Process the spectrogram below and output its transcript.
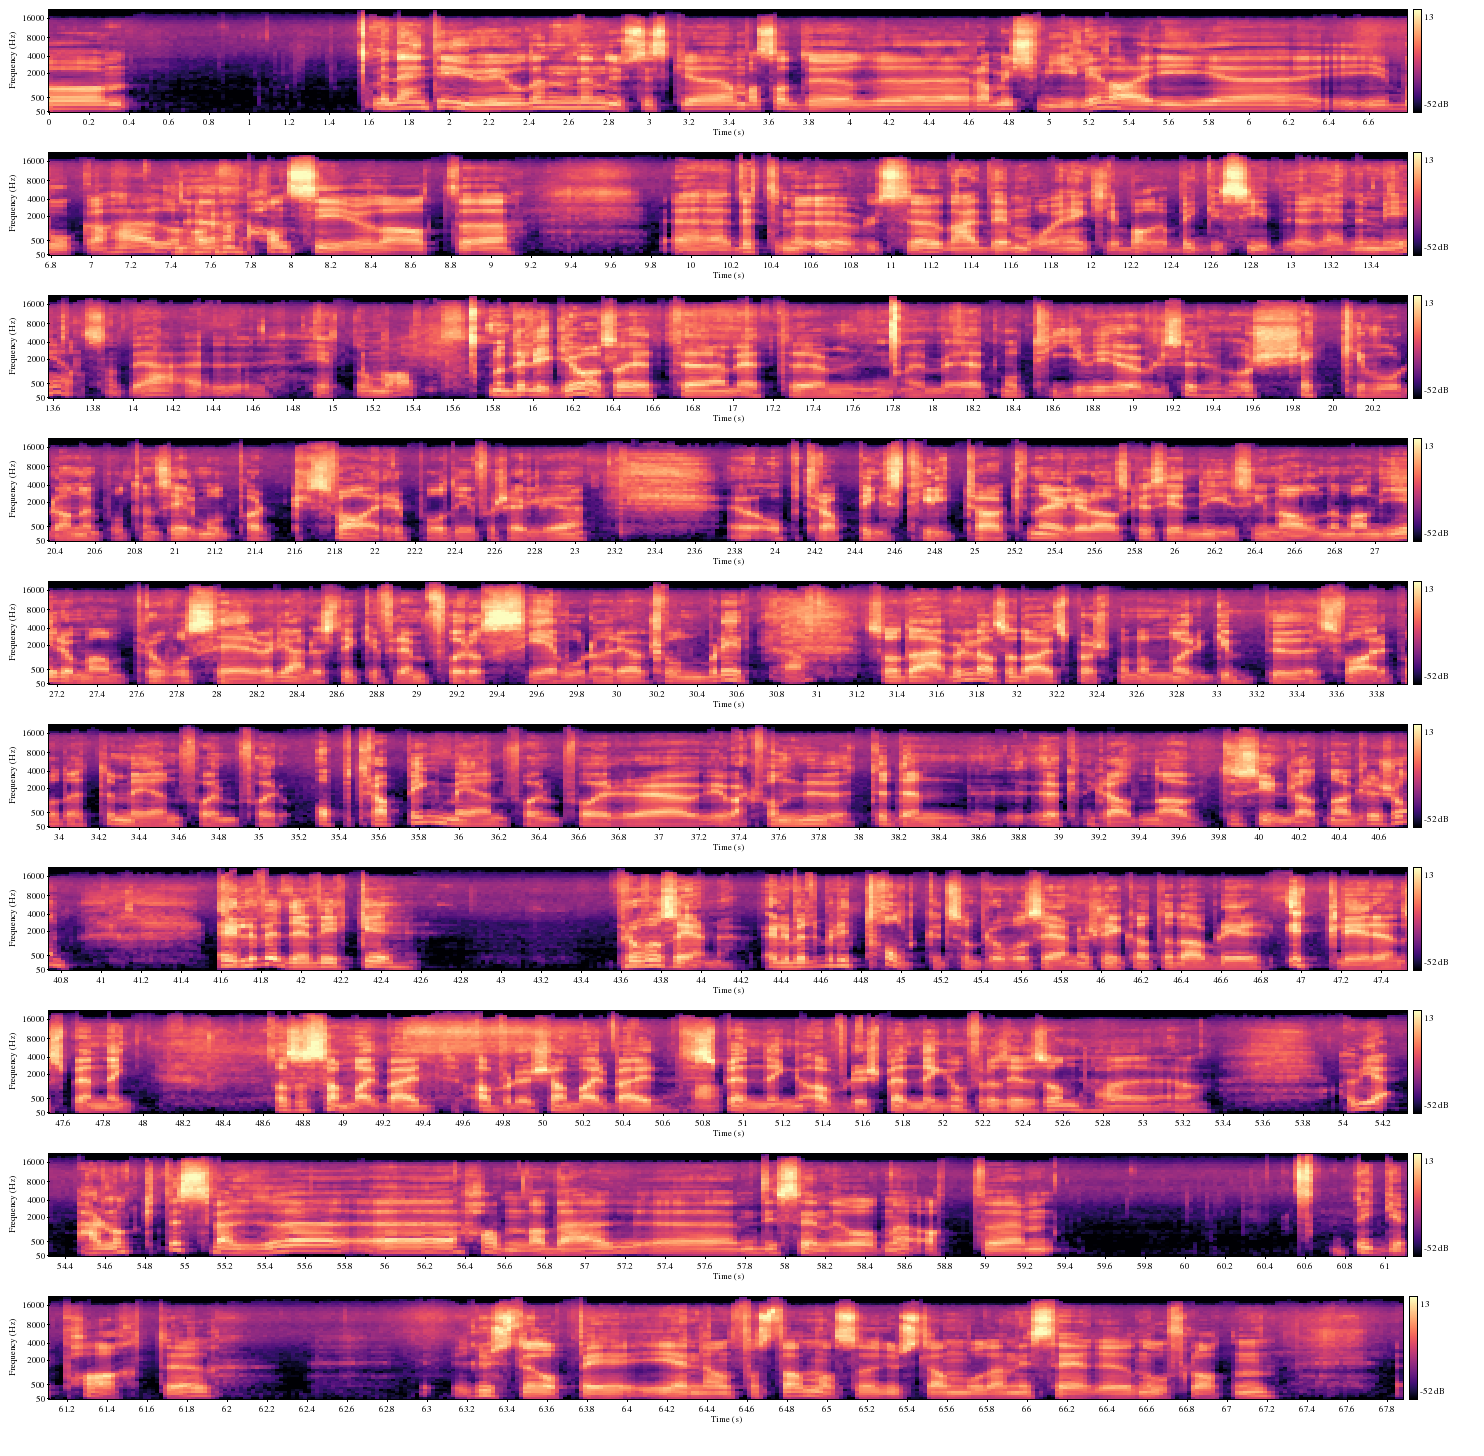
men jeg intervjuer jo den, den russiske ambassadør Ramishvili da, i, i boka her. og han, ja. han, sier jo da at uh, dette med øvelser, nei, det må egentlig bare begge sider regne med. Altså. Det er helt normalt. Men det ligger jo altså et, et, et, motiv i øvelser. Å sjekke hvordan en potensiell motpart svarer på de forskjellige opptrappingstiltakene eller da skal vi si nye signalene man gir. Og man provoserer vel gjerne stykket frem for å se hvordan reaksjonen blir. Ja. Så det er vel altså da et spørsmål om Norge bør svare på dette med en form for opptrapping, med en form for i hvert fall møte den økende graden av tilsynelatende aggresjon. Eller vil det virke provoserende? Eller vil det bli tolket som provoserende, slik at det da blir ytterligere en spenning? Altså samarbeid avler samarbeid, ja. spenning avler spenning, for å si det sånn. Ja. Ja. Vi er nok dessverre eh, havna der eh, de senere årene at eh, begge parter ruster opp i, i, en eller annen forstand. altså Russland moderniserer Nordflåten.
